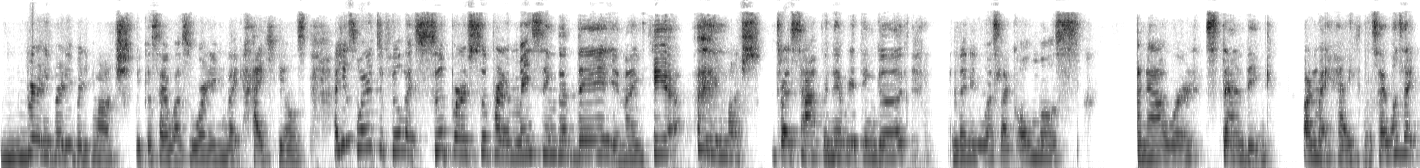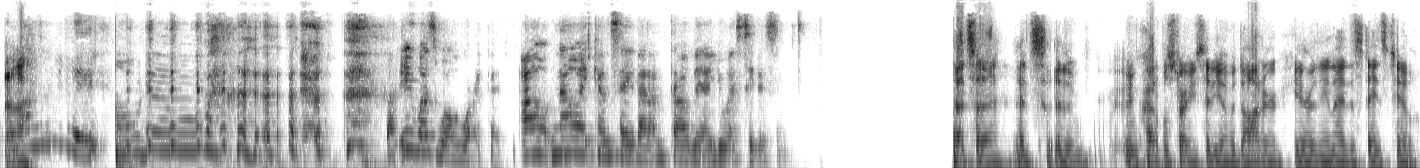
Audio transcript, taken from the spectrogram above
very, very, very much because I was wearing like high heels. I just wanted to feel like super, super amazing that day. And I Yeah. pretty much dressed up and everything good. And then it was like almost an hour standing on my high heels. I was like, Ah. "Why?" Oh no. but it was well worth it. Now, now I can say that I'm probably a US citizen. That's a that's an incredible story. You said you have a daughter here in the United States too.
